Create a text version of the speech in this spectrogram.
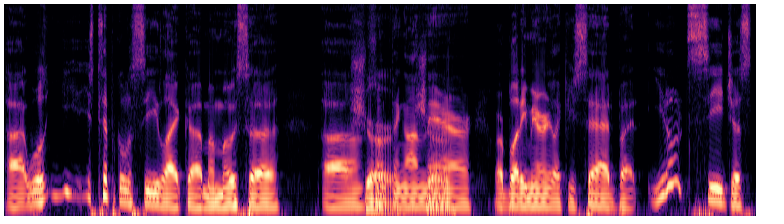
uh, well, it's typical to see like a mimosa, uh, Sure, something on sure. there, or Bloody Mary, like you said, but you don't see just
